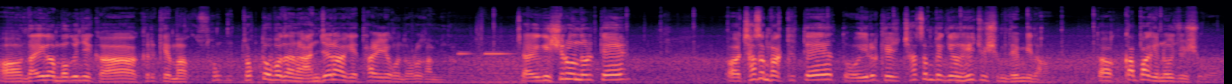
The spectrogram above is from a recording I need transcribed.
어, 나이가 먹으니까 그렇게 막 속, 속도보다는 안전하게 타려고 노력합니다. 자, 여기 신호 넣을 때 어, 차선 바뀔 때 또 이렇게 차선 변경 해 주시면 됩니다. 딱 깜빡이 넣어 주시고.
